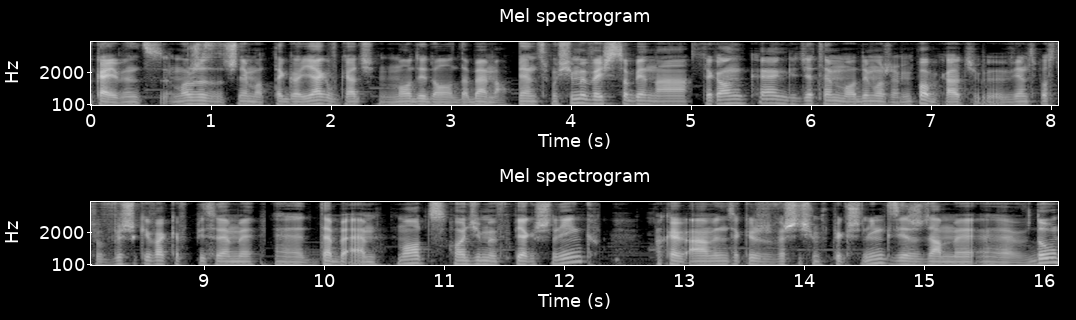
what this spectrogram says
Okej, więc może zaczniemy od tego jak wgrać mody do DBM-a. Więc musimy wejść sobie na stronkę, gdzie te mody możemy pobrać, więc po prostu w wyszukiwarkę wpisujemy e, DBM mods, wchodzimy w pierwszy link. Ok, a więc jak już weszliśmy w pierwszy link, zjeżdżamy e, w dół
